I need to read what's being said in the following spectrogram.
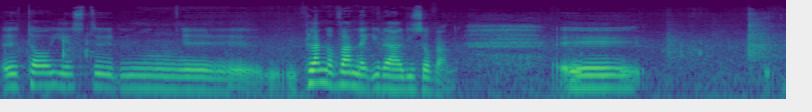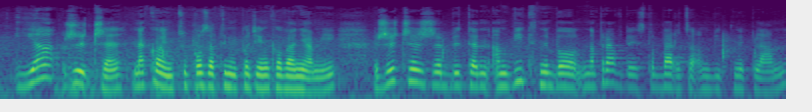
y, to jest mm, planowane i realizowane. Y, Ja życzę na końcu, poza tymi podziękowaniami, życzę, żeby ten ambitny, bo naprawdę jest to bardzo ambitny plan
